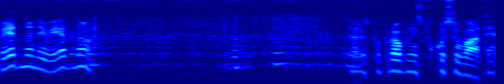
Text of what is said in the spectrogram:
Видно, не видно. Зараз спробуємо сфокусувати.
